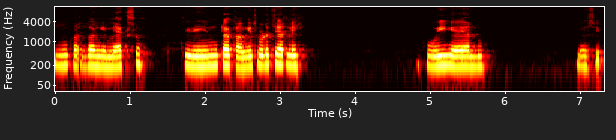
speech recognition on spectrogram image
ਇਹਨੂੰ ਕਰ ਦਾਂਗੇ ਮੈਕਸ ਤੇ ਇਹਨੂੰ ਢੱਕਾਂਗੇ ਥੋੜਾ ਚਿਰ ਲਈ। ਹੋ ਹੀ ਗਏ ਆਲੂ। ਵੈਸੇ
